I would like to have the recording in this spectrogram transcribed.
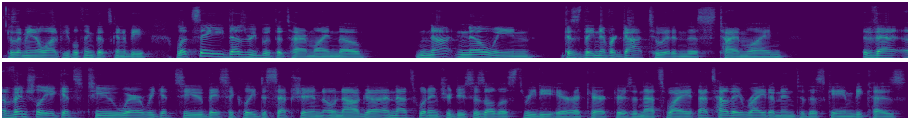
because I mean, a lot of people think that's going to be. Let's say he does reboot the timeline, though, not knowing because they never got to it in this timeline that eventually it gets to where we get to basically deception onaga and that's what introduces all those 3d era characters and that's why that's how they write them into this game because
